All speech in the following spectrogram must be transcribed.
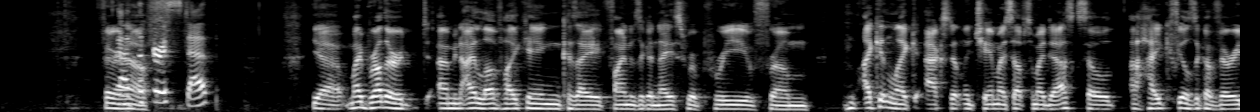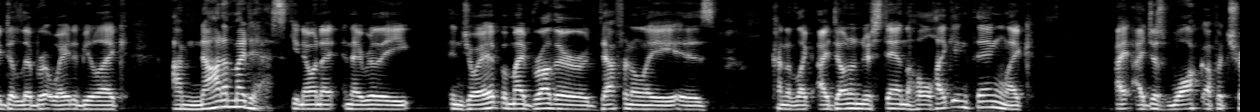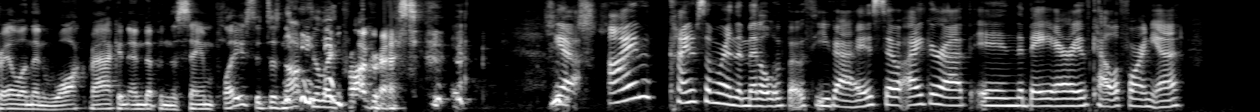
fair enough. That's enough the first step. Yeah, my brother. I mean, I love hiking because I find it's like a nice reprieve from. I can like accidentally chain myself to my desk, so a hike feels like a very deliberate way to be like, I'm not at my desk, you know, and I and I really enjoy it. But my brother definitely is kind of like I don't understand the whole hiking thing. Like, I, I just walk up a trail and then walk back and end up in the same place. It does not feel like progress. Yeah. I'm kind of somewhere in the middle of both you guys. So I grew up in the Bay Area of California,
